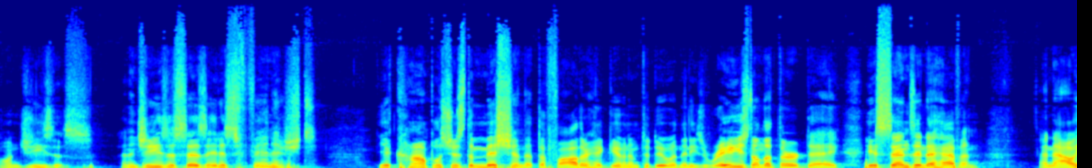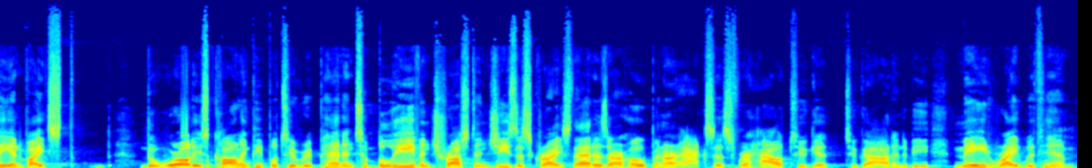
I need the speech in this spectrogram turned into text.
on Jesus. And then Jesus says, It is finished. He accomplishes the mission that the Father had given him to do. And then he's raised on the third day. He ascends into heaven. And now he invites the world is calling people to repent and to believe and trust in Jesus Christ. That is our hope and our access for how to get to God and to be made right with Him.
